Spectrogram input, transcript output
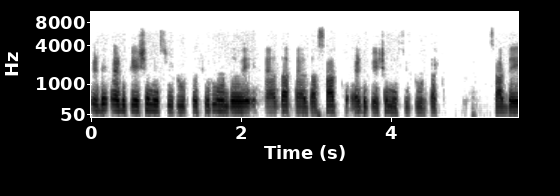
ਐਜੂਕੇਸ਼ਨ ਇੰਸਟੀਚਿਊਟ ਤੋਂ ਸ਼ੁਰੂ ਹੁੰਦੇ ਹੋਏ ਫੈਲਦਾ ਫੈਲਦਾ ਸੱਤ ਐਜੂਕੇਸ਼ਨ ਇੰਸਟੀਚਿਊਟ ਤੱਕ ਸਾਡੇ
